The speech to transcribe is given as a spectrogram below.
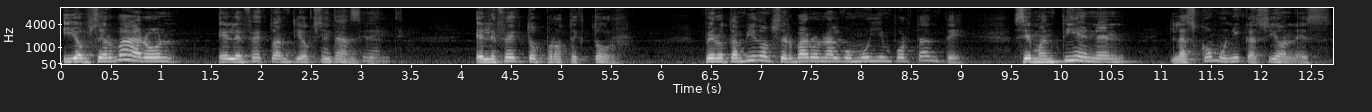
y observaron el efecto antioxidante el efecto protector. Pero también observaron algo muy importante. se mantienen las comunicaciones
